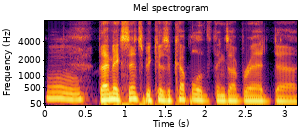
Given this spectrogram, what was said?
That makes sense because a couple of the things I've read, uh,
